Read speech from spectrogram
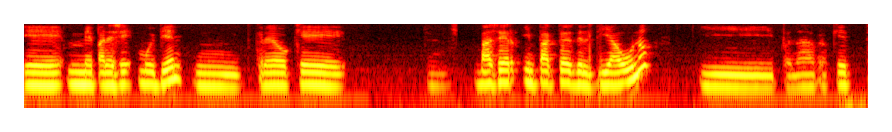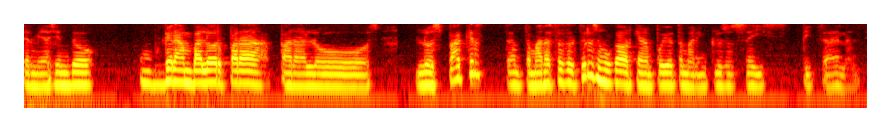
eh, me parece muy bien, mm, creo que va a ser impacto desde el día 1 y pues nada, creo que termina siendo un gran valor para, para los, los Packers tomar a estas alturas un jugador que han podido tomar incluso seis picks adelante.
